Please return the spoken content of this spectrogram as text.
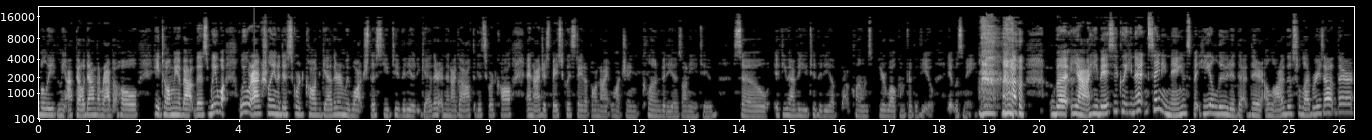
Believe me, I fell down the rabbit hole. He told me about this. We wa- we were actually in a Discord call together, and we watched this YouTube video together. And then I got off the Discord call, and I just basically stayed up all night watching clone videos on YouTube. So if you have a YouTube video clones, you're welcome for the view. It was me. but yeah, he basically he didn't say any names, but he alluded that there a lot of the celebrities out there.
